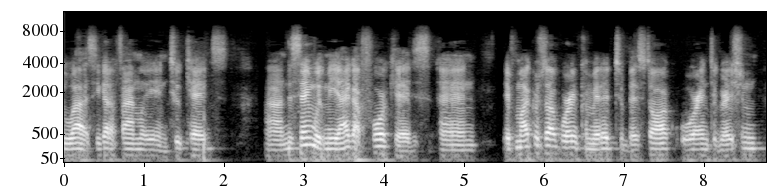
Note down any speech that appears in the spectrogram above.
US. He got a family and two kids. And the same with me. I got four kids, and if Microsoft weren't committed to BizTalk or integration,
